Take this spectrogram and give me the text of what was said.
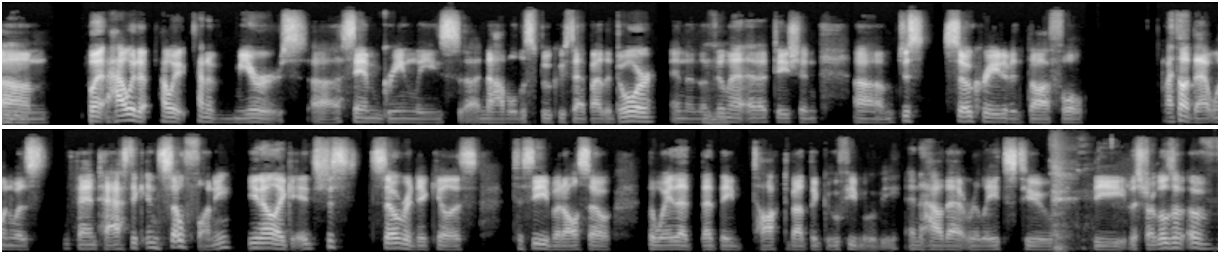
Mhm. um but how it how it kind of mirrors uh sam greenlee's uh, novel the spook who sat by the door and then the Mhm. film adaptation um just so creative and thoughtful i thought that one was fantastic and so funny you know like it's just so ridiculous to see but also the way that that they talked about the goofy movie and how that relates to the the struggles of, of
